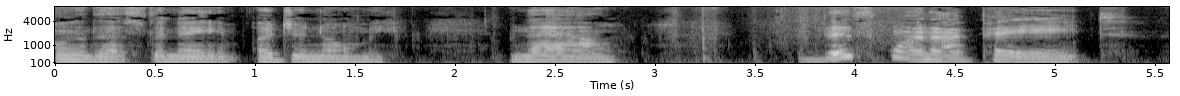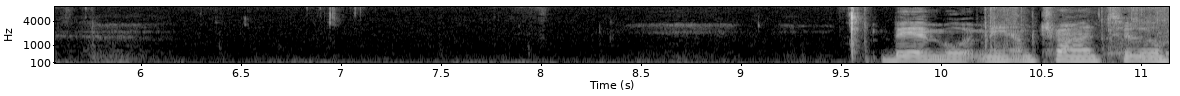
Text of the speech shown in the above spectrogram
Oh, that's the name, a Janome. Now, this one I paid, bear with me, I'm trying to,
